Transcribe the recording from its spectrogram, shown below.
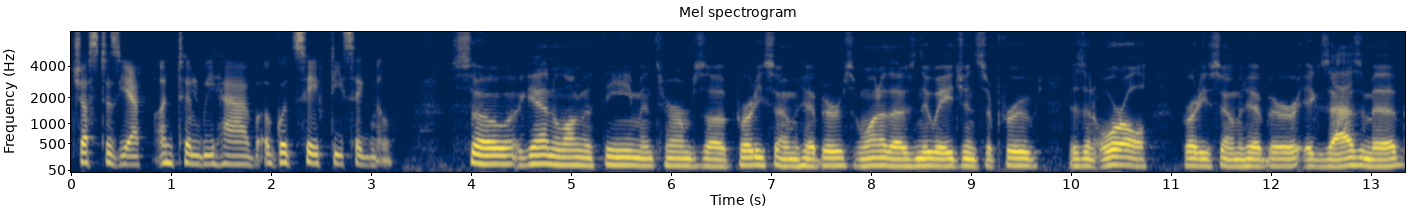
just as yet until we have a good safety signal. So, again, along the theme in terms of proteasome inhibitors, one of those new agents approved is an oral proteasome inhibitor, ixazomib,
